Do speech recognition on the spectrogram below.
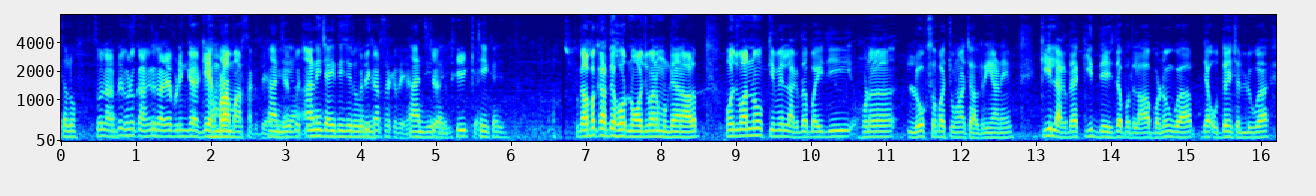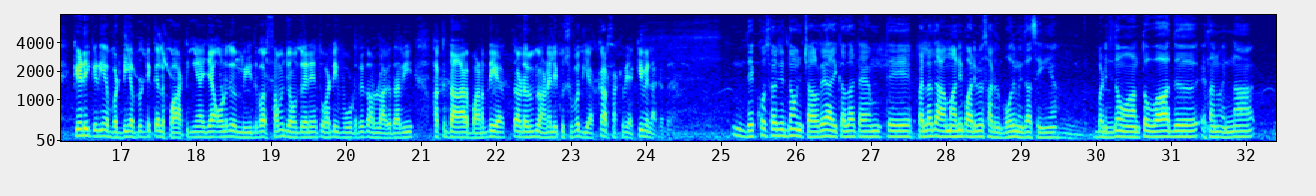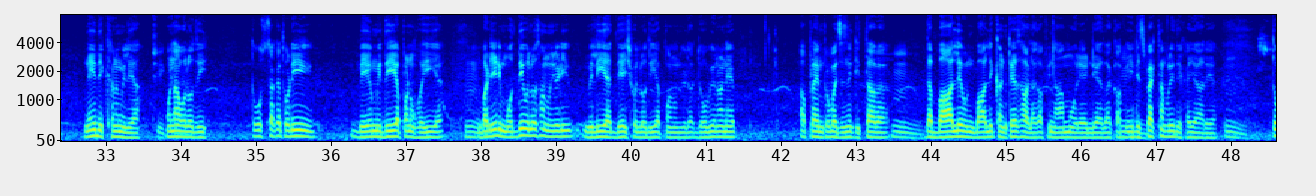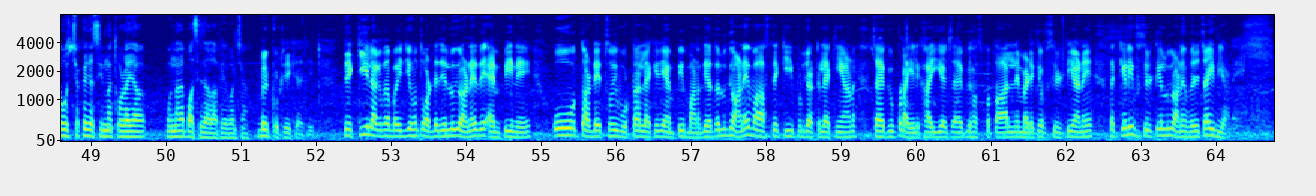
ਚਲੋ। ਸੋ ਲੱਗਦਾ ਵੀ ਹੁਣ ਕਾਂਗਰਸ ਰਾਜਾ ਵੜਿੰਗ ਅੱਗੇ ਹੰਬਲਾ ਮਾਰ ਸਕਦੇ ਆ। ਹਾਂਜੀ ਆਣੀ ਚਾਹੀਦੀ ਜ਼ਰੂਰ। ਕਰ ਸਕਦੇ ਆ। ਹਾਂਜੀ ਬਾਈ ਠੀਕ ਹੈ। ਠੀਕ ਹੈ ਜੀ। ਗੱਲਬਾਤ ਕਰਦੇ ਹੋਰ ਨੌਜਵਾਨ ਮੁੰਡਿਆਂ ਨਾਲ। ਨੌਜਵਾਨੋ ਕਿਵੇਂ ਲੱਗਦਾ ਬਾਈ ਜੀ ਹੁਣ ਲੋਕ ਸਭਾ ਚੋਣਾਂ ਚੱਲ ਰਹੀਆਂ ਨੇ ਕੀ ਲੱਗਦਾ ਕੀ ਦੇਸ਼ ਦਾ ਬਦਲਾਅ ਬਣੂਗਾ ਜਾਂ ਉਦਾਂ ਹੀ ਚੱਲੂਗਾ? ਕਿਹੜੀ ਕਿਹੜੀਆਂ ਵੱਡੀਆਂ ਪੋਲੀਟੀਕਲ ਪਾਰਟੀਆਂ ਜਾਂ ਉਹਨਾਂ ਦੇ ਉਮੀਦਵਾਰ ਸਮਝ ਆਉਂਦੇ ਨੇ? ਤੁਹਾਡੀ ਵੋਟ ਤੇ ਤੁਹਾਨੂੰ ਲੱਗਦਾ ਵੀ ਹੱਕਦਾਰ ਬਣਦੇ ਆ ਤੁਹਾਡੇ ਲੁਧਿਆਣੇ ਲਈ ਕੁਝ ਵਧੀਆ ਕਰ ਸਕਦੇ ਆ ਕਿਵੇਂ ਲੱਗਦਾ ਦੇਖੋ ਸਰ ਜਿੱਦਾਂ ਹੁਣ ਚੱਲ ਰਿਹਾ ਅੱਜ ਕੱਲ੍ਹ ਦਾ ਟਾਈਮ ਤੇ ਪਹਿਲਾਂ ਤਾਂ ਆਮ ਆਦਮੀ ਪਾਰਟੀ ਵਿੱਚ ਸਾਨੂੰ ਬਹੁਤ ਉਮੀਦਾਂ ਸੀਗੀਆਂ। ਬਟ ਜਦੋਂ ਆਉਣ ਤੋਂ ਬਾਅਦ ਇਹ ਸਾਨੂੰ ਇੰਨਾ ਨਹੀਂ ਦੇਖਣ ਨੂੰ ਮਿਲਿਆ ਉਹਨਾਂ ਵੱਲੋਂ ਦੀ ਤਾਂ ਉਸ ਤੱਕ ਥੋੜੀ ਬੇਉਮੀਦੀ ਆਪਾਂ ਨੂੰ ਹੋਈ ਹੈ। ਬਟ ਜਿਹੜੀ ਮੋਦੀ ਵੱਲੋਂ ਸਾਨੂੰ ਜਿਹੜੀ ਮਿਲੀ ਹੈ ਦੇਸ਼ ਵੱਲੋਂ ਦੀ ਆਪਾਂ ਨੂੰ ਜਿਹੜਾ ਜੋ ਵੀ ਉਹਨਾਂ ਨੇ ਆਪਣਾ ਇੰਪਰੋਵਾਈਜ਼ੇਸ਼ਨ ਕੀਤਾ ਵਾ ਦਾ ਬਾਹਰਲੇ ਹੁਣ ਬਾਹਰਲੀ ਕੰਟਰੀ ਸਾਡਾ ਕਾਫੀ ਨਾਮ ਹੋ ਰਿਹਾ ਇੰਡੀਆ ਦਾ ਕਾਫੀ ਰਿਸਪੈਕਟਫੁਲੀ ਦੇਖਿਆ ਜਾ ਰਿਹਾ। ਤਾਂ ਉਸ ਚੱਕਰ 'ਚ ਅਸੀਂ ਮੈਂ ਥੋੜਾ ਜਿਹਾ ਉਹਨਾਂ ਦੇ ਪਾਸੇ ਜ਼ਿਆਦਾ ਫੇਵਰ 'ਚ ਬਿਲਕੁਲ ਠੀਕ ਹੈ ਜੀ। ਤੇ ਕੀ ਲੱਗਦਾ ਬਾਈ ਜੀ ਹੁਣ ਤੁਹਾਡੇ ਜੇ ਲੁਧਿਆਣੇ ਦੇ ਐਮਪੀ ਨੇ ਉਹ ਤੁਹਾਡੇ ਇੱਥੋਂ ਦੀ ਵੋਟਾਂ ਲੈ ਕੇ ਜੇ ਐਮਪੀ ਬਣਦੇ ਆ ਤਾਂ ਲੁਧਿਆਣੇ ਵਾਸਤੇ ਕੀ ਪ੍ਰੋਜੈਕਟ ਲੈ ਕੇ ਆਣ ਚਾਹੇ ਕੋਈ ਪੜ੍ਹਾਈ ਲਿਖਾਈ ਹੈ ਚਾਹੇ ਕੋਈ ਹਸਪਤਾਲ ਨੇ ਮੈਡੀਕਲ ਫੈਸਿਲਿਟੀਆਂ ਨੇ ਤਾਂ ਕਿਹੜੀ ਫੈਸਿਲਿਟੀਆਂ ਲੁਧਿਆਣੇ ਹੋਏ ਚਾਹੀਦੀਆਂ ਨੇ?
